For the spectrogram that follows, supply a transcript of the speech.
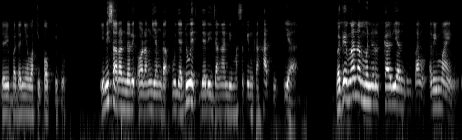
daripada nyewa K-pop gitu. Ini saran dari orang yang nggak punya duit, jadi jangan dimasukin ke hati. Ya, Bagaimana menurut kalian tentang Remind?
